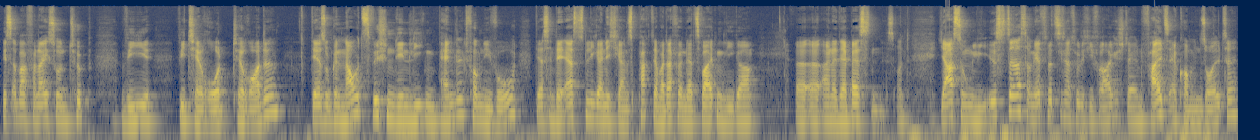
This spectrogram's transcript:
ist aber vielleicht so ein Typ wie wie Terodde, der so genau zwischen den Ligen pendelt vom Niveau, der es in der ersten Liga nicht ganz packt, aber dafür in der zweiten Liga äh, äh einer der besten ist. Und Yasung Lee ist das. Und jetzt wird sich natürlich die Frage stellen, falls er kommen sollte,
